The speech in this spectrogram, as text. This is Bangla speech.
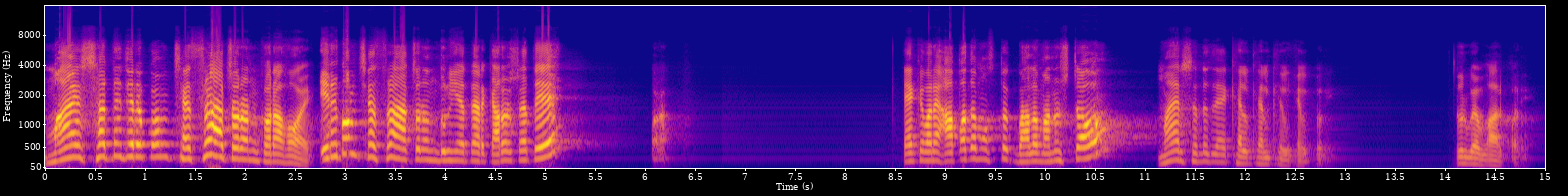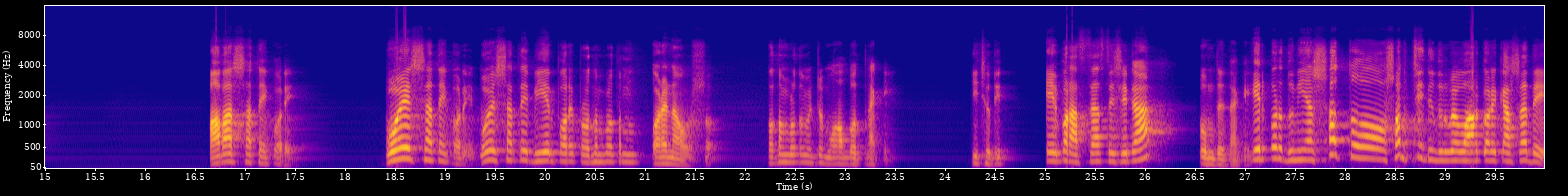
মায়ের সাথে যেরকম ছেসরা আচরণ করা হয়, এরকম ছেসরা আচরণ দুনিয়াতে আর কারোর সাথে। একেবারে আপাদমস্তক ভালো মানুষটাও মায়ের সাথে খেল খেল খেল খেল করে, দুর্ব্যবহার করে, বাবার সাথে করে বইয়ের সাথে করে বইয়ের সাথে বিয়ের পরে প্রথম প্রথম করে না অবশ্য, প্রথম প্রথম একটু মহব্বত থাকে কিছুদিন, এরপর আস্তে আস্তে সেটা কমতে থাকে। এরপর দুনিয়ার শত, সবচেয়ে দুর্ব্যবহার করে কার সাথে?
